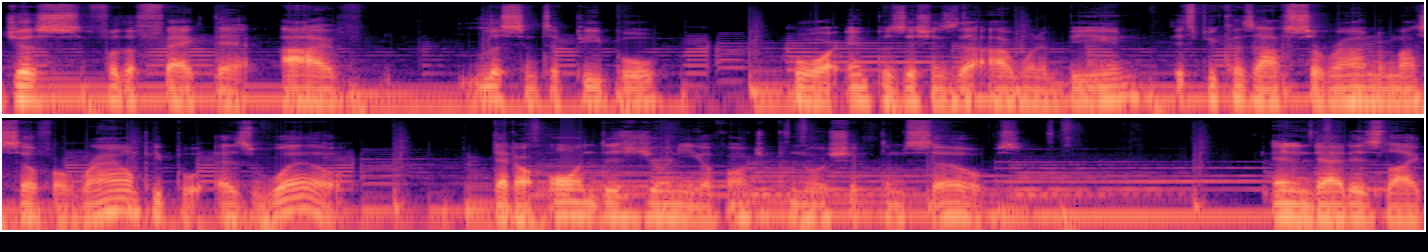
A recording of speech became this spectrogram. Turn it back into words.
just for the fact that I've listened to people who are in positions that I want to be in. It's because I've surrounded myself around people as well that are on this journey of entrepreneurship themselves and that is like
